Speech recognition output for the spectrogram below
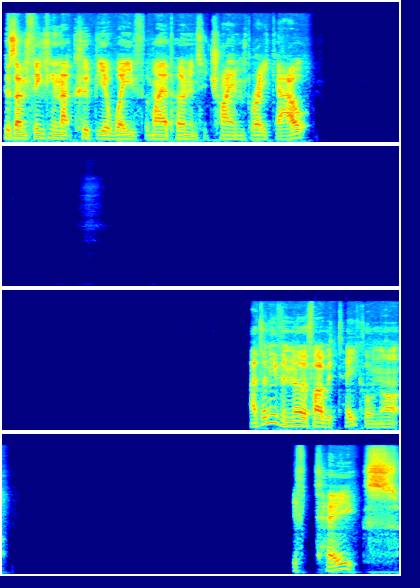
Because I'm thinking that could be a way for my opponent to try and break out. I don't even know if I would take or not. If takes,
